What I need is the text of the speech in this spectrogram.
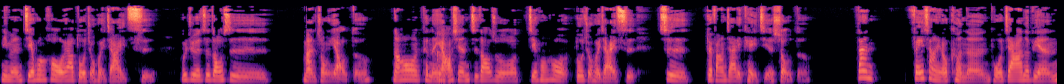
你们结婚后要多久回家一次？我觉得这都是蛮重要的。然后，可能也要嗯先知道说，结婚后多久回家一次是对方家里可以接受的，但非常有可能婆家那边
